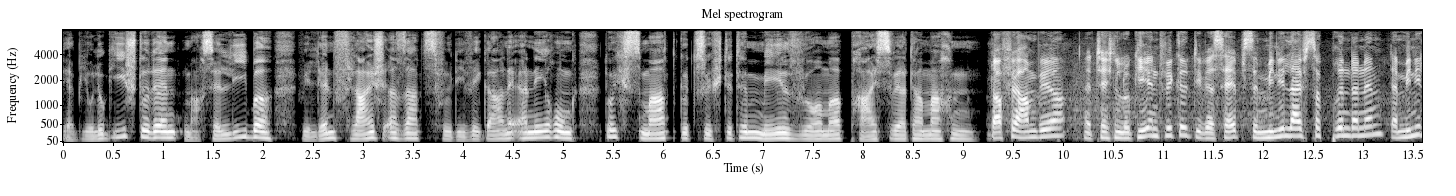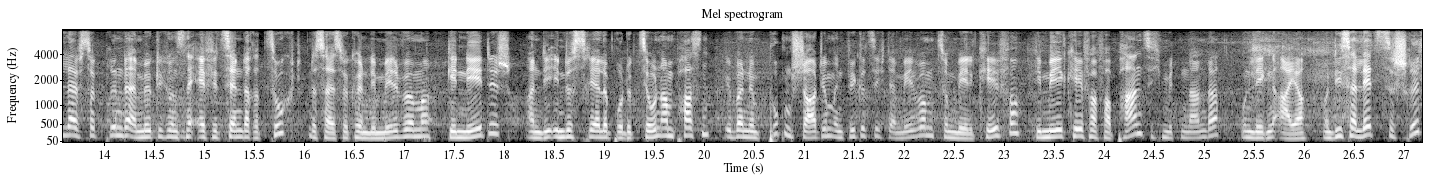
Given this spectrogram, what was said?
Der Biologiestudent Marcel Lieber will den Fleischersatz für die vegane Ernährung durch smart gezüchtete Mehlwürmer preiswerter machen. Dafür haben wir eine Technologie entwickelt, die wir selbst den Mini-Livestock Printer nennen. Der Mini-Livestock-Printer ermöglicht uns eine effizientere Zucht. Das heißt, wir können die Mehlwürmer genetisch an die industrielle Produktion anpassen. Über ein Puppenstadium entwickelt sich der Mehlwurm zum Mehlkäfer. Die Mehlkäfer verpaaren sich miteinander und legen Eier. Und dieser letzte Schritt,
